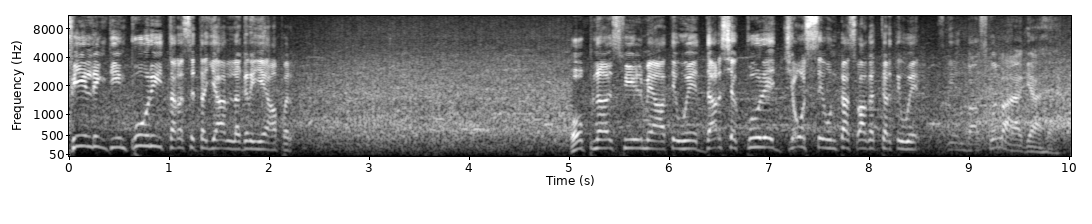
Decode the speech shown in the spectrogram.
फील्डिंग टीम पूरी तरह से तैयार लग रही है यहाँ पर। ओपनर्स फ़ील्ड में आते हुए दर्शक पूरे जोश से उनका स्वागत करते हुए। गेंदबाज को लाया गया है।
